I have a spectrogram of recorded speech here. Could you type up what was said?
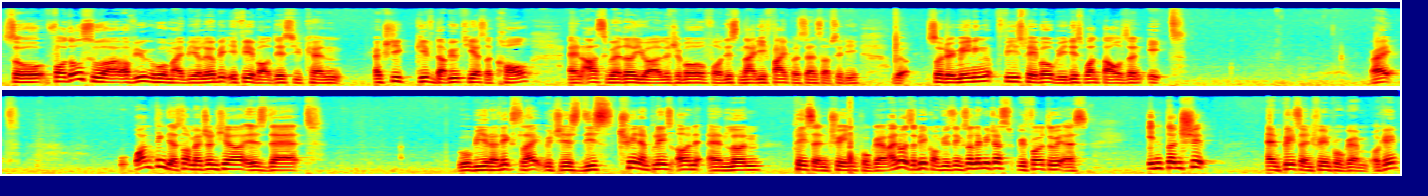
So for those who are, of you who might be a little bit iffy about this, you can actually give WTS a call and ask whether you are eligible for this 95% subsidy. So the remaining fees payable will be this 1,008. Right? One thing that's not mentioned here is that will be in the next slide, which is this train and place, earn and learn, place and train program. I know it's a bit confusing, so let me just refer to it as internship and place and train program, okay?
